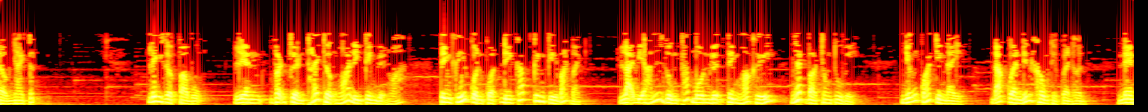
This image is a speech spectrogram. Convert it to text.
đầu nhai tức. Linh dược vào bụng, Liền vận chuyển thái thượng hóa linh kinh luyện hóa, Tinh khí quần quật đi khắp kinh kỳ bát mạch Lại bị hắn dùng pháp môn luyện tinh hóa khí Nhét vào trong tu vị. Những quá trình này đã quen đến không thể quen hơn, Nên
